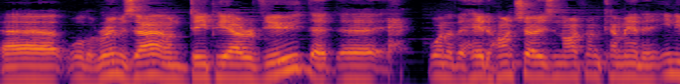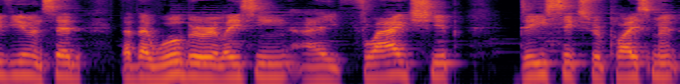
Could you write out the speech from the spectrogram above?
uh, well, the rumors are on DPR review that uh, one of the head honchos in Nikon come out in an interview and said that they will be releasing a flagship D6 replacement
